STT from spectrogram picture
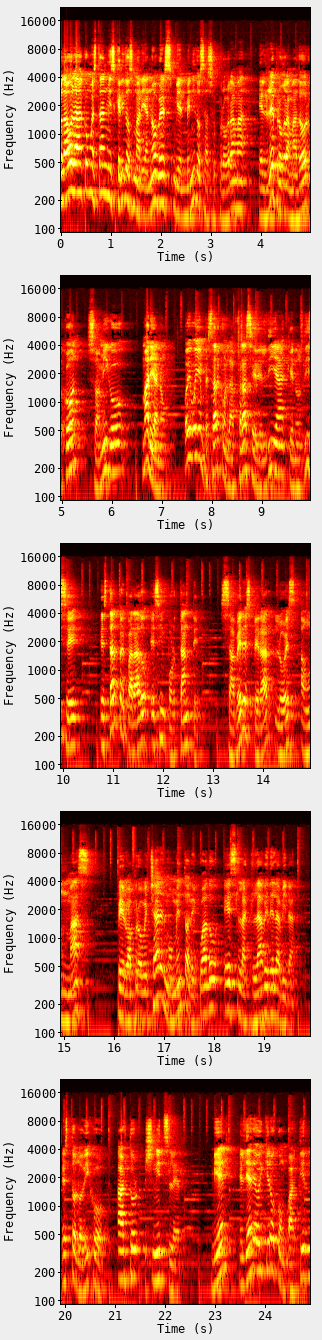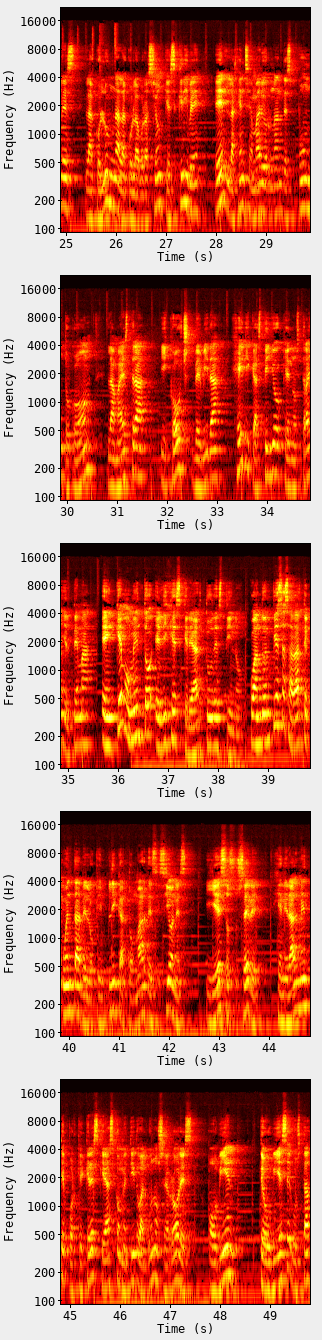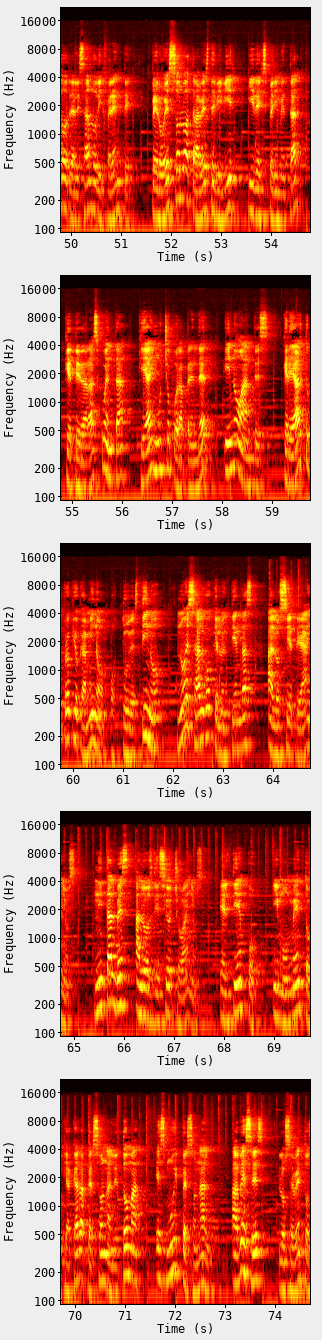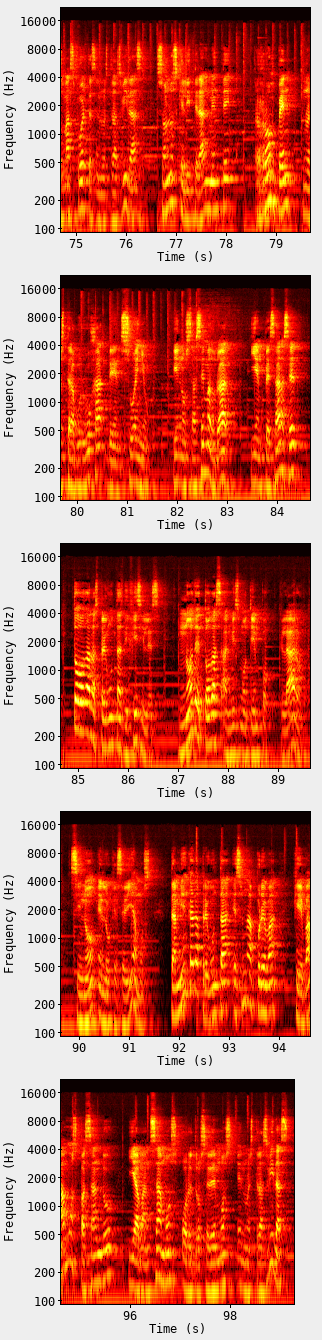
Hola, hola, ¿cómo están mis queridos Marianovers? Bienvenidos a su programa El Reprogramador con su amigo Mariano. Hoy voy a empezar con la frase del día que nos dice, estar preparado es importante, saber esperar lo es aún más, pero aprovechar el momento adecuado es la clave de la vida. Esto lo dijo Arthur Schnitzler. Bien, el día de hoy quiero compartirles la columna, la colaboración que escribe en la agencia mariohernandez.com la maestra y coach de vida Heidi Castillo que nos trae el tema ¿En qué momento eliges crear tu destino? Cuando empiezas a darte cuenta de lo que implica tomar decisiones y eso sucede generalmente porque crees que has cometido algunos errores o bien te hubiese gustado realizarlo diferente pero es solo a través de vivir y de experimentar que te darás cuenta que hay mucho por aprender y no antes. Crear tu propio camino o tu destino no es algo que lo entiendas a los 7 años, ni tal vez a los 18 años. El tiempo y momento que a cada persona le toma es muy personal. A veces, los eventos más fuertes en nuestras vidas son los que literalmente rompen nuestra burbuja de ensueño y nos hace madurar y empezar a hacer todas las preguntas difíciles, no de todas al mismo tiempo, claro, sino en lo que seríamos. También cada pregunta es una prueba que vamos pasando y avanzamos o retrocedemos en nuestras vidas.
